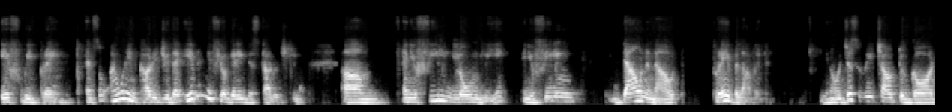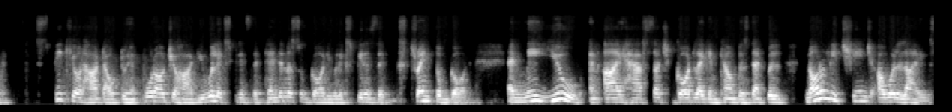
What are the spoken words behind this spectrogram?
if we pray. And so I would encourage you that even if you're getting discouraged, you know, um, and you're feeling lonely and you're feeling down and out, pray, beloved. You know, just reach out to God, speak your heart out to Him, pour out your heart. You will experience the tenderness of God, you will experience the strength of God. And may you and I have such godlike encounters that will not only change our lives,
